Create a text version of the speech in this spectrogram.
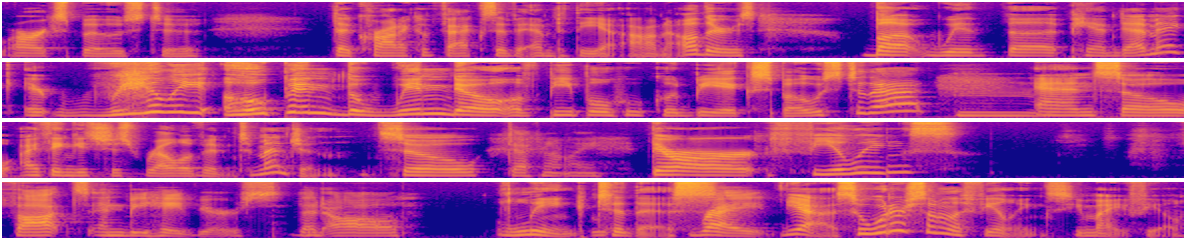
are exposed to the chronic effects of empathy on others but with the pandemic it really opened the window of people who could be exposed to that. Mm, and so i think it's just relevant to mention. So definitely. there are feelings Thoughts and behaviors that all linked to this right. yeah so what are some of the feelings you might feel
